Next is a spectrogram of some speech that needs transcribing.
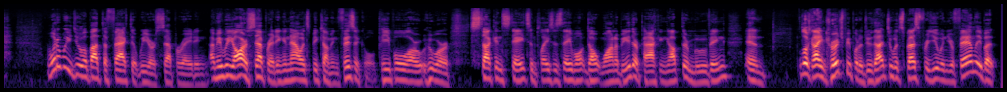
what do we do about the fact that we are separating? I mean, we are separating, and now it's becoming physical. People are who are stuck in states and places they won't don't want to be. They're packing up, they're moving, and look, I encourage people to do that. Do what's best for you and your family, but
